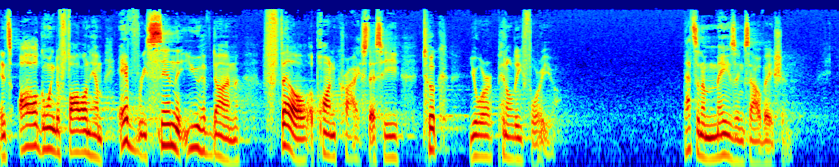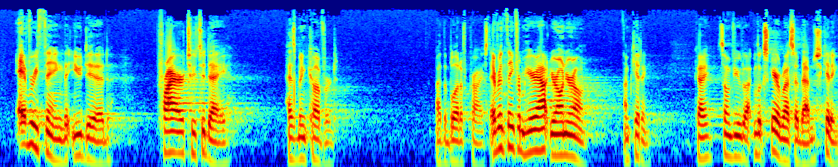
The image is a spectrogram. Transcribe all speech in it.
And it's all going to fall on him. Every sin that you have done fell upon Christ as he took your penalty for you. That's an amazing salvation. Everything that you did prior to today has been covered by the blood of Christ. Everything from here out, you're on your own. I'm kidding. Okay? Some of you look scared when I said that. I'm just kidding.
